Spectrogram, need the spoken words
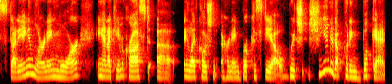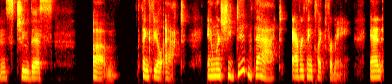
studying and learning more. And I came across uh, a life coach, her name Brooke Castillo, which she ended up putting bookends to this um, think, feel, act. And when she did that, everything clicked for me and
